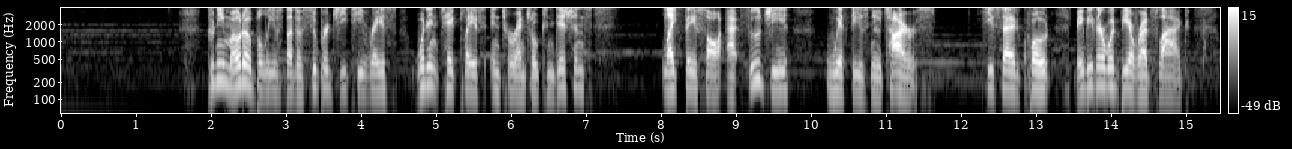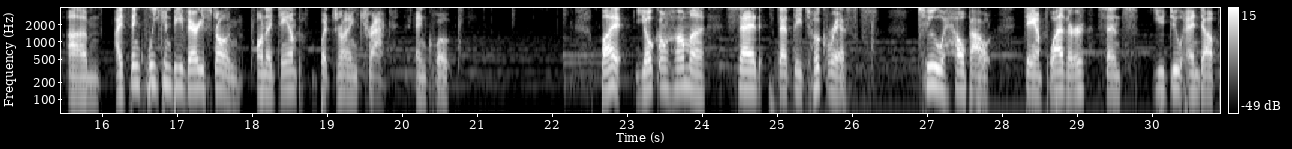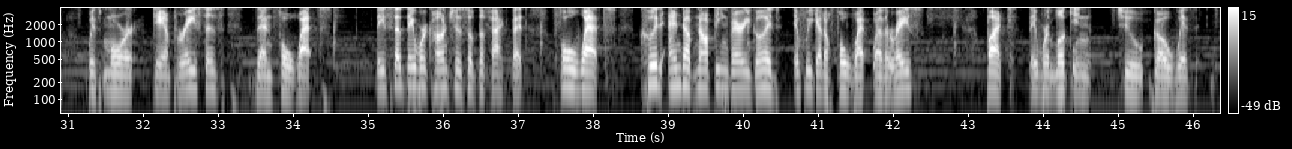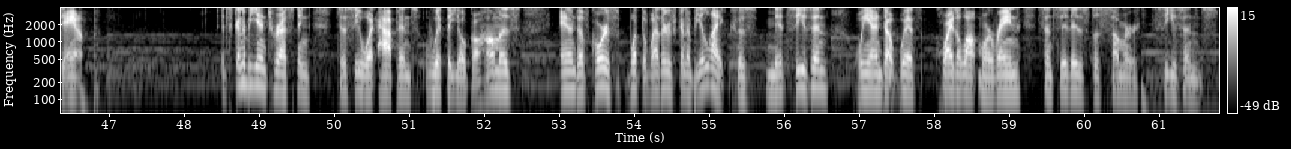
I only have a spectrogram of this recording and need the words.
Kunimoto believes that a Super GT race wouldn't take place in torrential conditions like they saw at Fuji with these new tires. He said, quote, maybe there would be a red flag. Um, I think we can be very strong on a damp but drying track, end quote. But Yokohama said that they took risks to help out damp weather since you do end up with more damp races than full wets. They said they were conscious of the fact that full wets could end up not being very good if we get a full wet weather race, but they were looking to go with damp. It's going to be interesting to see what happens with the Yokohamas and, of course, what the weather is going to be like because mid season we end up with quite a lot more rain since it is the summer seasons.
